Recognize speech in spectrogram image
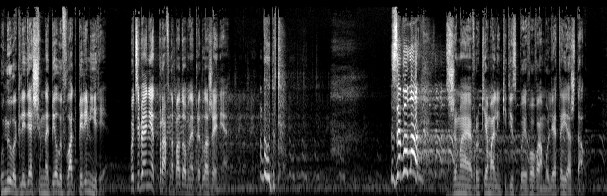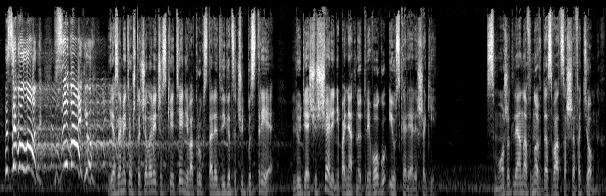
уныло глядящим на белый флаг перемирия. У тебя нет прав на подобное предложение. Будут. Завулон! Сжимая в руке маленький диск боевого амулета, я ждал. Завулон! Взываю! Я заметил, что человеческие тени вокруг стали двигаться чуть быстрее. Люди ощущали непонятную тревогу и ускоряли шаги. Сможет ли она вновь дозваться шефа темных?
